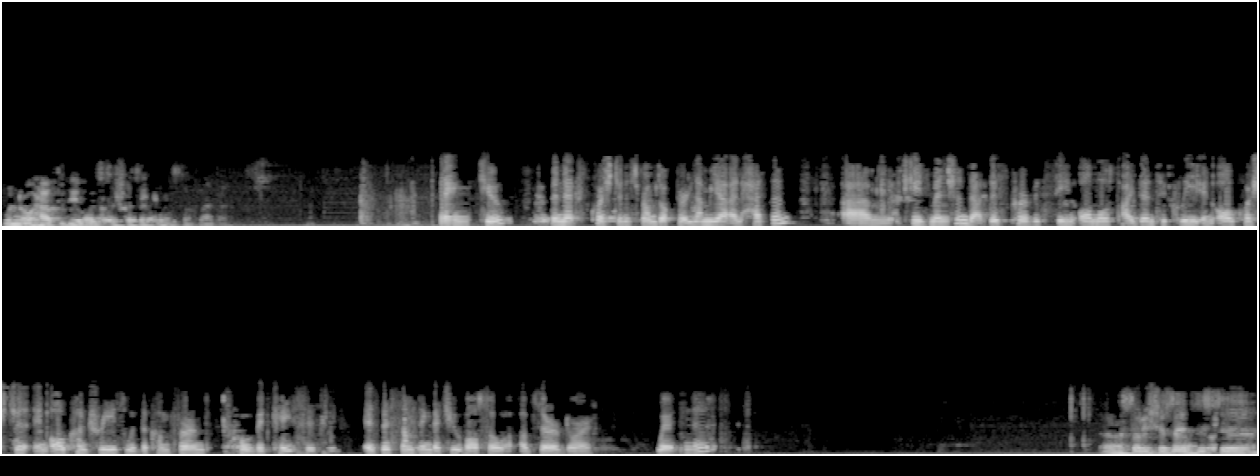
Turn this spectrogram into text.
will know how to deal with, such as and stuff like that. Thank you. The next question is from Dr. Lamia Al Hassan. Um, she's mentioned that this curve is seen almost identically in all question in all countries with the confirmed COVID cases. Is this something that you've also observed or witnessed? Uh, sorry, Shaza, is this uh,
